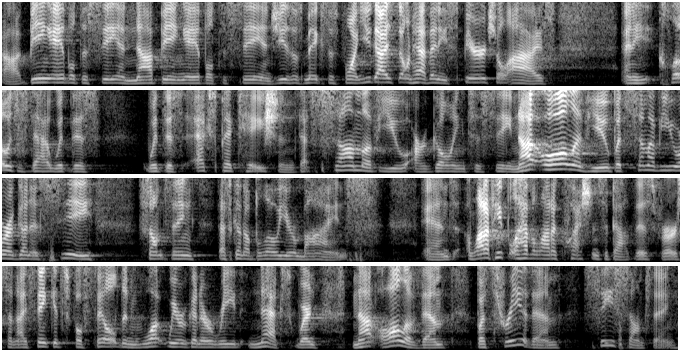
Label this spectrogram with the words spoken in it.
uh, being able to see and not being able to see. And Jesus makes this point you guys don't have any spiritual eyes. And he closes that with this, with this expectation that some of you are going to see. Not all of you, but some of you are going to see something that's going to blow your minds. And a lot of people have a lot of questions about this verse, and I think it's fulfilled in what we're going to read next, where not all of them, but three of them see something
